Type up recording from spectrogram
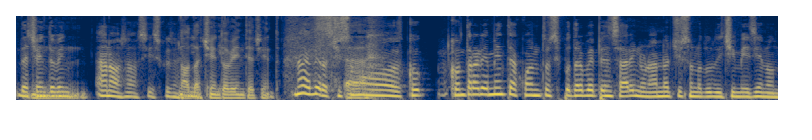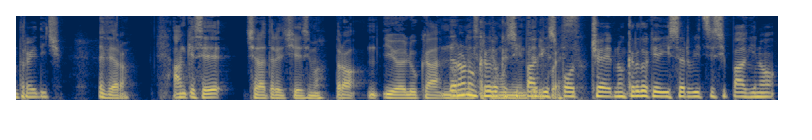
Da 120. Mm. Ah, no, no, sì, scusa. No, da 120 a 100. No, è vero, ci sono. Eh. Co- contrariamente a quanto si potrebbe pensare, in un anno ci sono 12 mesi e non 13. È vero. Anche se c'è la tredicesima. Però io e Luca non Però non credo che si paghi spot. Cioè, non credo che i servizi si paghino.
